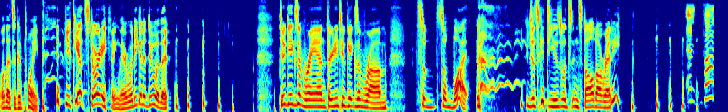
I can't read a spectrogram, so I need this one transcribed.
oh, that's a good point. if you can't store anything there, what are you going to do with it? Two gigs of RAM, 32 gigs of ROM. So, so what? you just get to use what's installed already? Vaughn,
